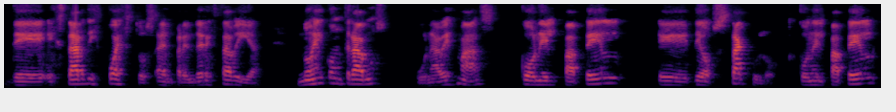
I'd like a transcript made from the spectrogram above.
de estar dispuestos a emprender esta vía, nos encontramos una vez más con el papel eh, de obstáculo, con el papel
